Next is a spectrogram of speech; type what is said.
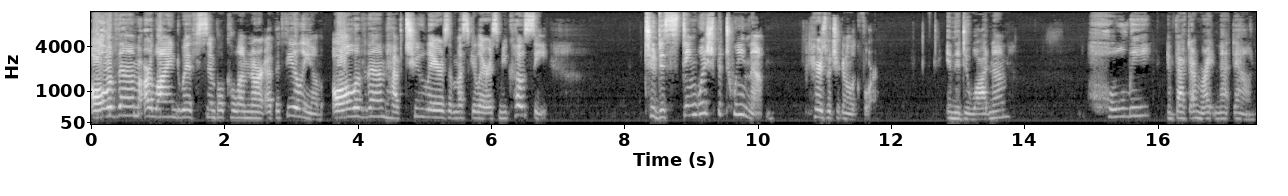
All of them are lined with simple columnar epithelium. All of them have two layers of muscularis mucosae. To distinguish between them, here's what you're going to look for. In the duodenum, wholly, in fact, I'm writing that down,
